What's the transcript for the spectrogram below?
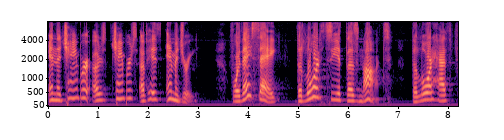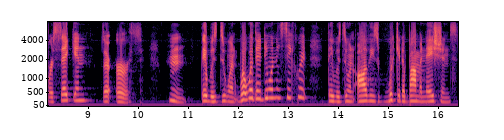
in the chamber of, chambers of his imagery. For they say, The Lord seeth us not. The Lord hath forsaken the earth. Hmm. They was doing what were they doing in secret? They was doing all these wicked abominations.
